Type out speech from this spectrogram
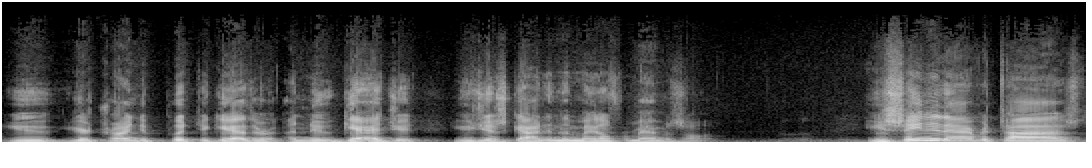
you, you're trying to put together a new gadget you just got in the mail from Amazon. You've seen it advertised,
